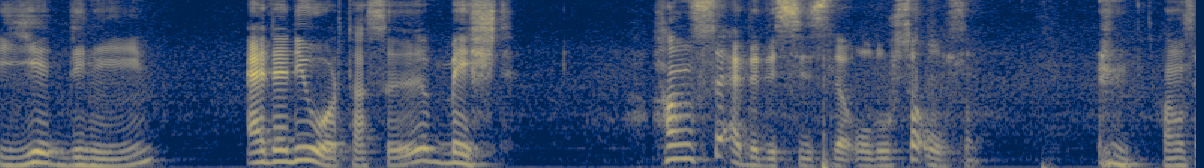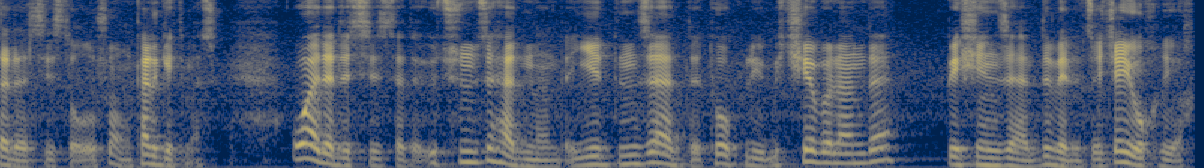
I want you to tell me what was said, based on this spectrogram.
7-nin ədədi ortası 5-dir. Hansı ədədi silsilə olursa olsun, hansı ədədi silsilə olursa olsun, fərq etməz. O ədədi silsilədə 3-cü həddlə də 7-ci həddi toplayıb 2-yə böləndə 5-ci həddi verəcək. Yoxlayaq.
